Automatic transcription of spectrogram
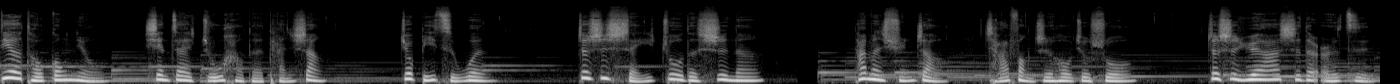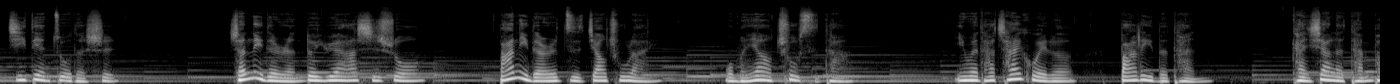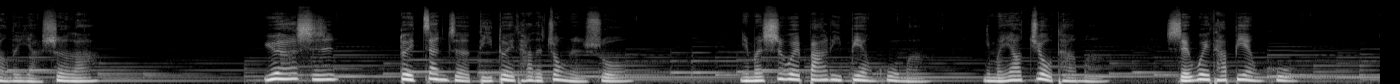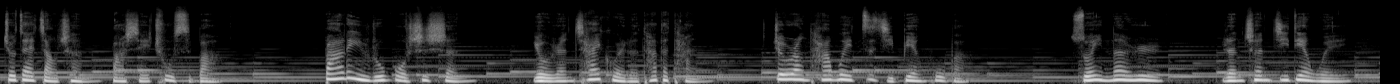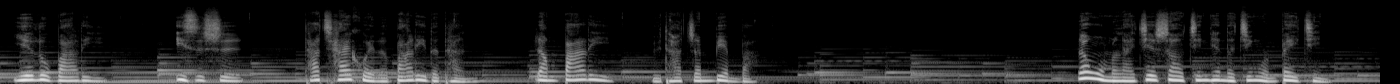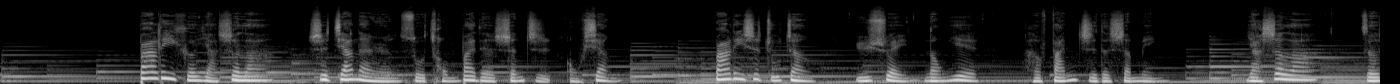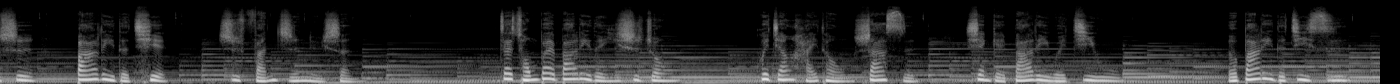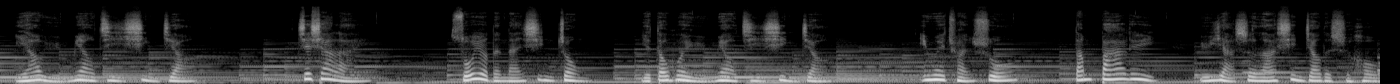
第二头公牛。现在煮好的坛上，就彼此问：“这是谁做的事呢？”他们寻找查访之后，就说：“这是约阿施的儿子基甸做的事。”城里的人对约阿施说：“把你的儿子交出来，我们要处死他，因为他拆毁了巴力的坛，砍下了坛旁的亚瑟拉。”约阿施。对站着敌对他的众人说：“你们是为巴力辩护吗？你们要救他吗？谁为他辩护，就在早晨把谁处死吧。巴力如果是神，有人拆毁了他的坛，就让他为自己辩护吧。所以那日人称基甸为耶路巴力，意思是，他拆毁了巴力的坛，让巴力。”与他争辩吧。让我们来介绍今天的经文背景。巴力和亚瑟拉是迦南人所崇拜的神祇偶像。巴力是主掌雨水、农业和繁殖的神明，亚瑟拉则是巴力的妾，是繁殖女神。在崇拜巴力的仪式中，会将孩童杀死，献给巴力为祭物，而巴力的祭司也要与妙计性交。接下来，所有的男性众也都会与妙计性交，因为传说，当巴力与亚瑟拉性交的时候，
